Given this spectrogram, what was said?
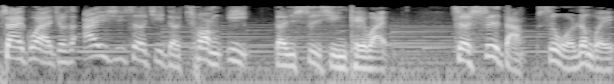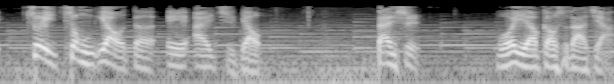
再过来就是 IC 设计的创意跟四星 KY，这四档是我认为最重要的 AI 指标。但是我也要告诉大家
